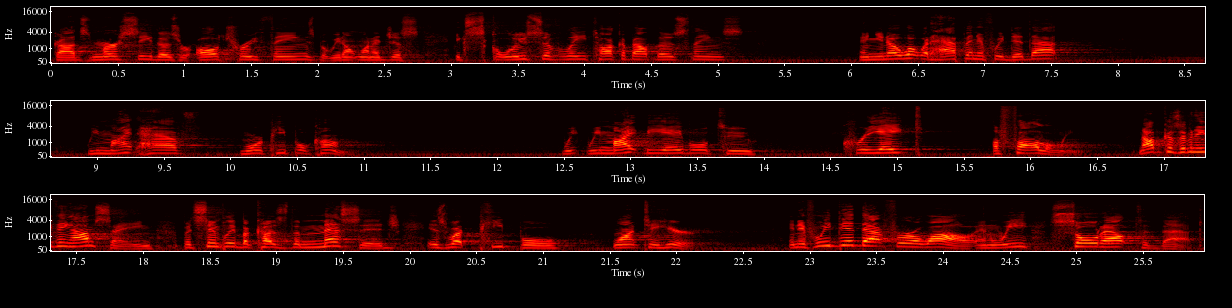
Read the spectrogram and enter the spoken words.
God's mercy. Those are all true things, but we don't want to just exclusively talk about those things. And you know what would happen if we did that? We might have more people come. We, we might be able to create a following. Not because of anything I'm saying, but simply because the message is what people want to hear. And if we did that for a while and we sold out to that,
